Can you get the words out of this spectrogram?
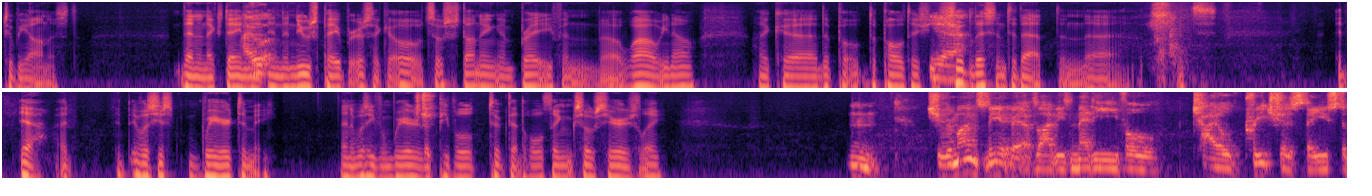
to be honest. Then the next day in the, in the newspapers, like, oh, it's so stunning and brave, and uh, wow, you know, like uh, the po- the politicians Yeah. should listen to that, and uh, it's, it, yeah, it, it, it was just weird to me, and it was even weirder that people took that whole thing so seriously. Mm. She reminds me a bit of like these medieval child preachers they used to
